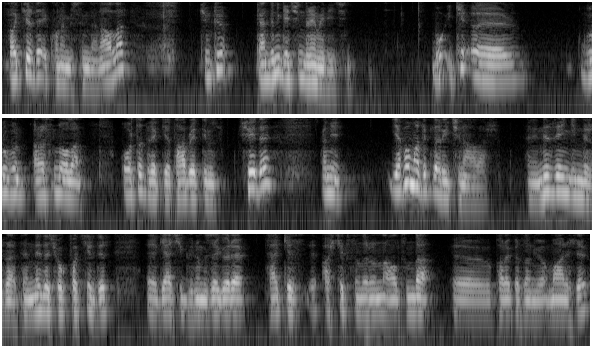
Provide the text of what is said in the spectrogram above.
Fakir de ekonomisinden ağlar. Çünkü kendini geçindiremediği için. Bu iki e, grubun arasında olan orta direk diye tabir ettiğimiz şey de hani yapamadıkları için ağlar. Hani ne zengindir zaten ne de çok fakirdir. E, gerçi günümüze göre herkes açlık sınırının altında e, para kazanıyor maalesef.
